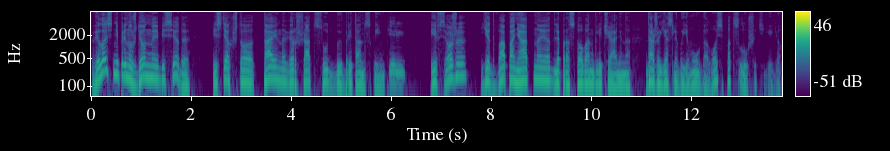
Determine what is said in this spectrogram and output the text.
велась непринужденная беседа из тех, что тайно вершат судьбы Британской империи, и все же едва понятная для простого англичанина, даже если бы ему удалось подслушать ее.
